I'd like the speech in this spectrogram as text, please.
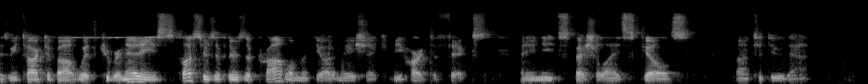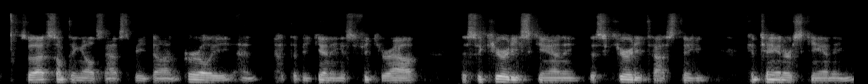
as we talked about with Kubernetes clusters, if there's a problem with the automation, it can be hard to fix and you need specialized skills uh, to do that. So that's something else that has to be done early and at the beginning is figure out the security scanning, the security testing, container scanning,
